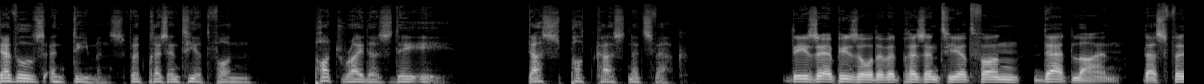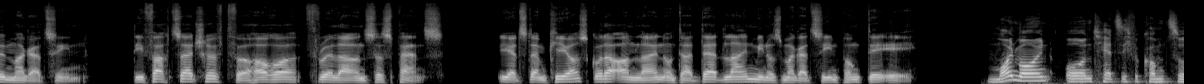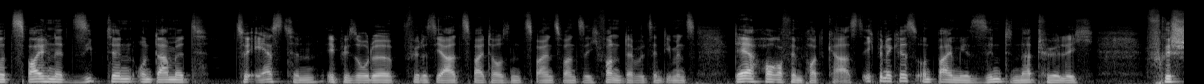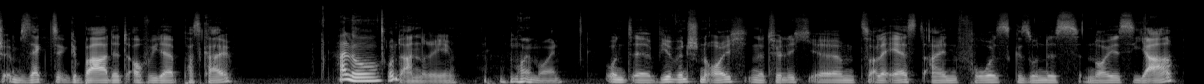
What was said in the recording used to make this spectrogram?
Devils and Demons wird präsentiert von podriders.de, das Podcast-Netzwerk. Diese Episode wird präsentiert von Deadline, das Filmmagazin, die Fachzeitschrift für Horror, Thriller und Suspense. Jetzt im Kiosk oder online unter deadline-magazin.de. Moin Moin und herzlich willkommen zur 207. und damit zur ersten Episode für das Jahr 2022 von Devils and Demons, der Horrorfilm-Podcast. Ich bin der Chris und bei mir sind natürlich frisch im Sekt gebadet auch wieder Pascal. Hallo. Und André. Moin Moin. Und äh, wir wünschen euch natürlich äh, zuallererst ein frohes, gesundes neues Jahr.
